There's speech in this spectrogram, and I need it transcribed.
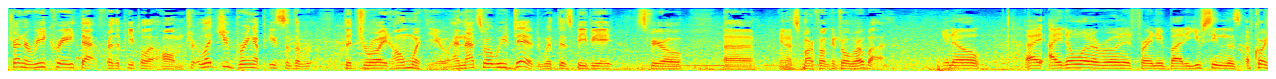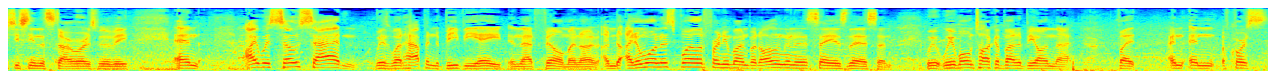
trying to recreate that for the people at home, to let you bring a piece of the the droid home with you, and that's what we did with this BB-8 Sphero, uh, you know, smartphone controlled robot. You know, I, I don't want to ruin it for anybody. You've seen this, of course, you've seen the Star Wars movie, and I was so saddened with what happened to BB-8 in that film, and I, I don't want to spoil it for anyone. But all I'm going to say is this, and we, we won't talk about it beyond that. Yeah. But and and of course,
